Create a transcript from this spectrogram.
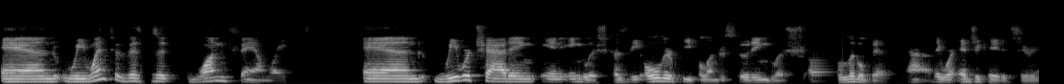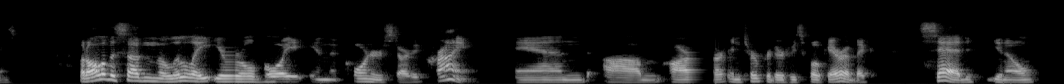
And we went to visit one family and we were chatting in English because the older people understood English a little bit. Uh, they were educated Syrians. But all of a sudden, the little eight year old boy in the corner started crying. And um, our, our, interpreter, who spoke Arabic, said, You know,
